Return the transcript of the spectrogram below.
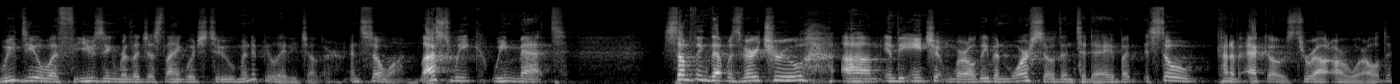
We deal with using religious language to manipulate each other and so on. Last week, we met Something that was very true um, in the ancient world, even more so than today, but it still kind of echoes throughout our world.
